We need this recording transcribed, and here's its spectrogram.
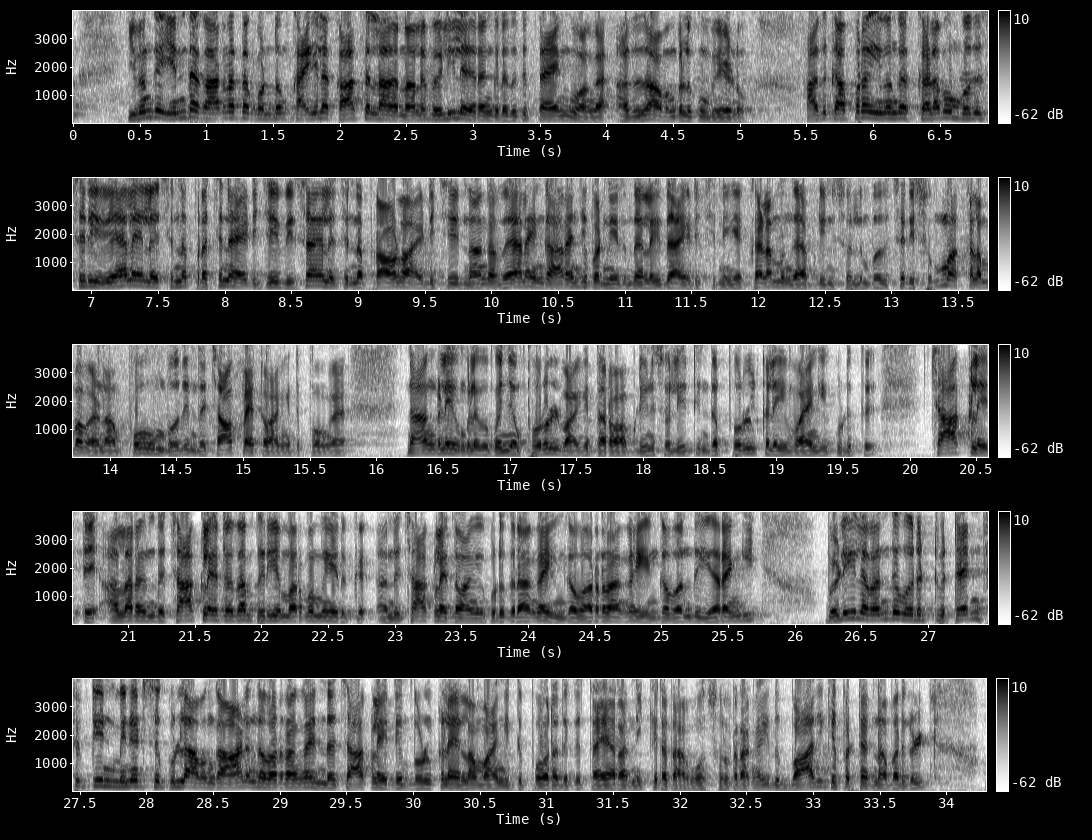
இவங்க எந்த காரணத்தை கொண்டும் கையில் காசு இல்லாதனால வெளியில் இறங்குறதுக்கு தயங்குவாங்க. அதுதான் அவங்களுக்கும் வேணும். அதுக்கப்புறம் இவங்க கிளம்பும்போது சரி வேலையில் சின்ன பிரச்சனை ஆகிடுச்சு விசாயில் சின்ன ப்ராப்ளம் ஆகிடுச்சு நாங்கள் வேலை இங்கே அரேஞ்ச் பண்ணியிருந்தால இதாகிடுச்சு நீங்கள் கிளம்புங்க அப்படின்னு சொல்லும்போது சரி சும்மா கிளம்ப வேணாம் போகும்போது இந்த சாக்லேட் வாங்கிட்டு போங்க நாங்களே உங்களுக்கு கொஞ்சம் பொருள் வாங்கி தரோம் அப்படின்னு சொல்லிட்டு இந்த பொருட்களையும் வாங்கி கொடுத்து சாக்லேட்டு அதில் இந்த சாக்லேட்டை தான் பெரிய மர்மமே இருக்குது அந்த சாக்லேட் வாங்கி கொடுக்குறாங்க இங்கே வர்றாங்க இங்கே வந்து இறங்கி வெளியில் வந்து ஒரு டென் ஃபிஃப்டீன் மினிட்ஸுக்குள்ளே அவங்க ஆளுங்க வர்றாங்க. இந்த சாக்லேட்டையும் பொருட்களை எல்லாம் வாங்கிட்டு போகிறதுக்கு தயாராக நிற்கிறதாகவும் சொல்கிறாங்க இது பாதிக்கப்பட்ட நபர்கள்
